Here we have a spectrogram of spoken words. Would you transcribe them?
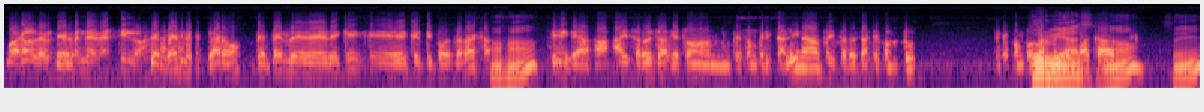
Bueno, de- depende del estilo. Depende, claro, depende de, de qué, qué, qué tipo de cerveza. Ajá. Tiene que, a- hay cervezas que son que son cristalinas, hay cervezas que son, tur- que son Turbias, opacas. ¿no? Sí.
